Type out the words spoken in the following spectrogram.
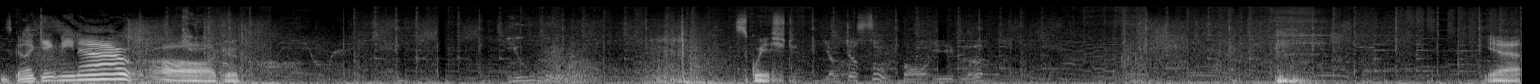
He's gonna kick me now. Oh, good. Squished. yeah.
